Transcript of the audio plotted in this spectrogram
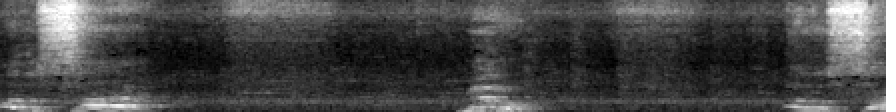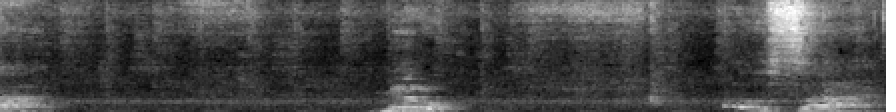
Other side. Middle. Other side. Middle other side.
